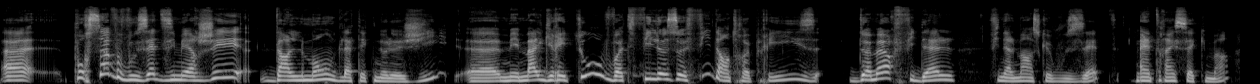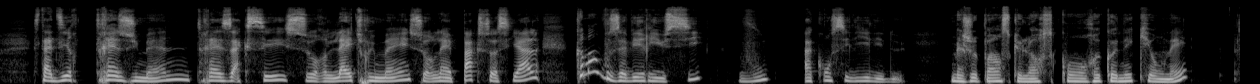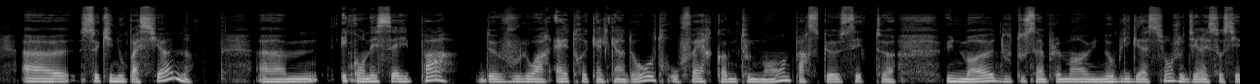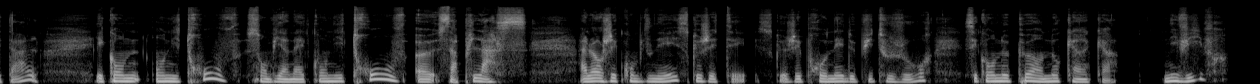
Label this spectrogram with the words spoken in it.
Euh, pour ça, vous vous êtes immergé dans le monde de la technologie, euh, mais malgré tout, votre philosophie d'entreprise demeure fidèle finalement à ce que vous êtes intrinsèquement, c'est-à-dire très humaine, très axée sur l'être humain, sur l'impact social. Comment vous avez réussi, vous, à concilier les deux Mais je pense que lorsqu'on reconnaît qui on est, euh, ce qui nous passionne, euh, et qu'on n'essaye pas de vouloir être quelqu'un d'autre ou faire comme tout le monde parce que c'est euh, une mode ou tout simplement une obligation, je dirais, sociétale, et qu'on y trouve son bien-être, qu'on y trouve sa place. Alors j'ai combiné ce que j'étais, ce que j'ai prôné depuis toujours, c'est qu'on ne peut en aucun cas ni vivre,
